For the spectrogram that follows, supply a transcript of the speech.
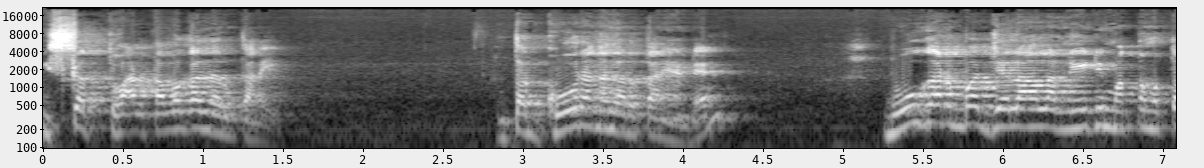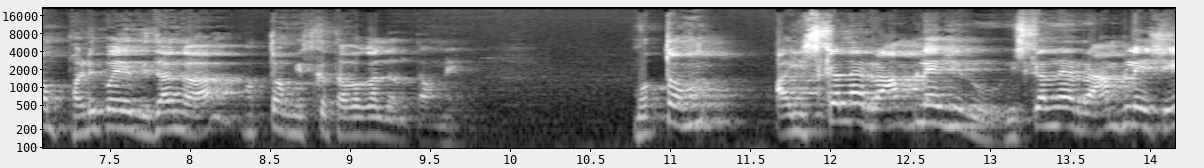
ఇసుక తవ్వకాలు జరుగుతున్నాయి. అంత ఘోరంగా జరుగుతున్నాయి అంటే భూగర్భ జలాల నీటి మొత్తం మొత్తం పడిపోయే విధంగా మొత్తం ఇసుక తవ్వగలు జరుగుతూ ఉన్నాయి. మొత్తం ఆ ఇసుకలనే ర్యాంప్లేసిరు ఇసుకలనే ర్యాంప్లేసి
